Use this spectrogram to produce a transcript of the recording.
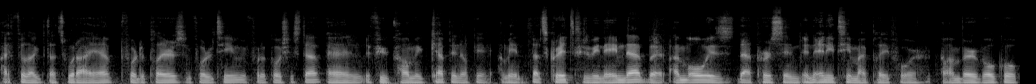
I feel like that's what I am for the players and for the team and for the coaching staff. And if you call me captain, okay, I mean that's great to be named that. But I'm always that person in any team I play for. I'm very vocal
